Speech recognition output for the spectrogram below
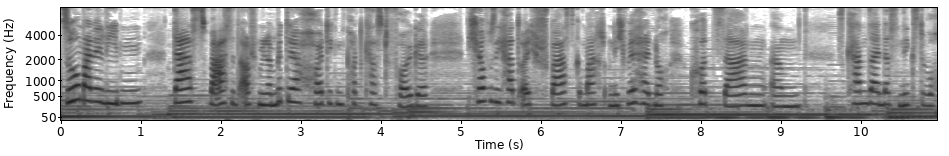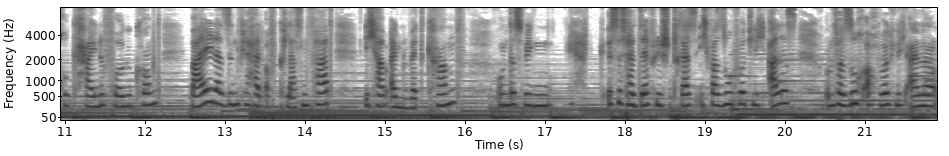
So, meine Lieben, das war es jetzt auch schon wieder mit der heutigen Podcast-Folge. Ich hoffe, sie hat euch Spaß gemacht und ich will halt noch kurz sagen, ähm, es kann sein, dass nächste Woche keine Folge kommt, weil da sind wir halt auf Klassenfahrt. Ich habe einen Wettkampf und deswegen ist es halt sehr viel Stress. Ich versuche wirklich alles und versuche auch wirklich eine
